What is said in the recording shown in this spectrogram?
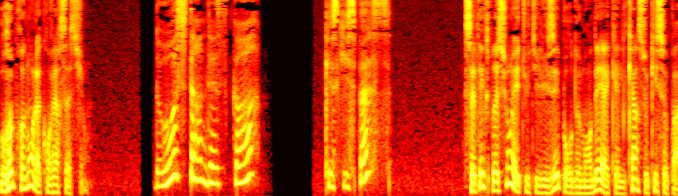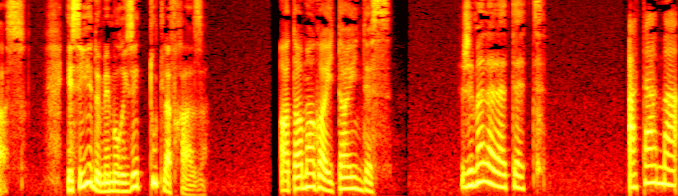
Reprenons la conversation. Qu'est-ce qui se passe Cette expression est utilisée pour demander à quelqu'un ce qui se passe. Essayez de mémoriser toute la phrase. J'ai mal à la tête. Atama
